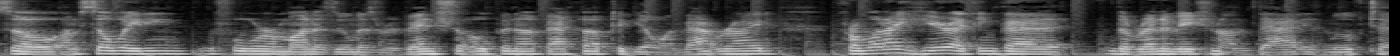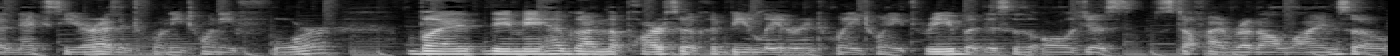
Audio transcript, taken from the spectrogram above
So I'm still waiting for Montezuma's Revenge to open up back up to go on that ride. From what I hear, I think that the renovation on that is moved to next year, as in 2024. But they may have gotten the part, so it could be later in 2023. But this is all just stuff I've read online, so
